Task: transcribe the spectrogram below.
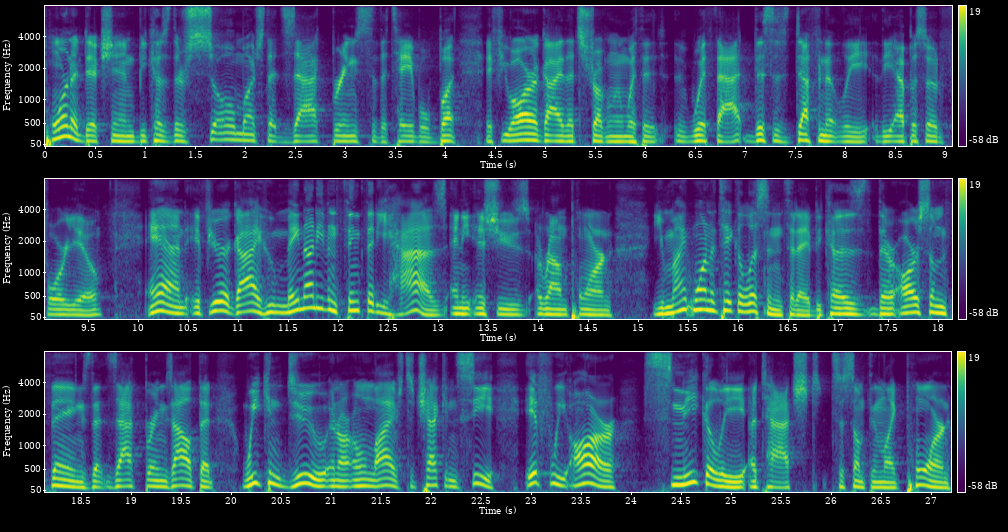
porn addiction because there's so much that Zach brings to the table. But if you are a guy that's struggling with it with that, this is definitely the episode for you. And if you're a guy who may not even think that he has any issues around porn, you might want to take a listen today because there are some things that Zach brings out that we can do in our own lives to check and see if we are sneakily attached to something like porn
